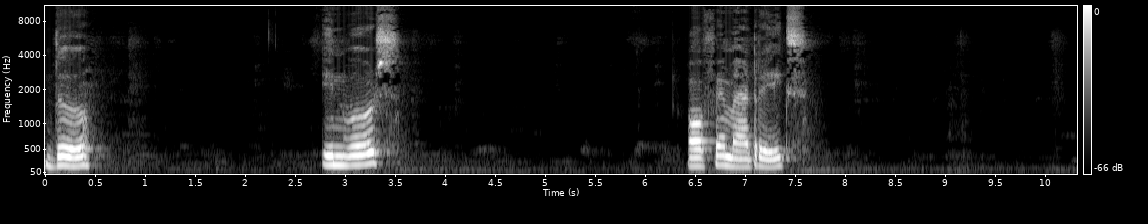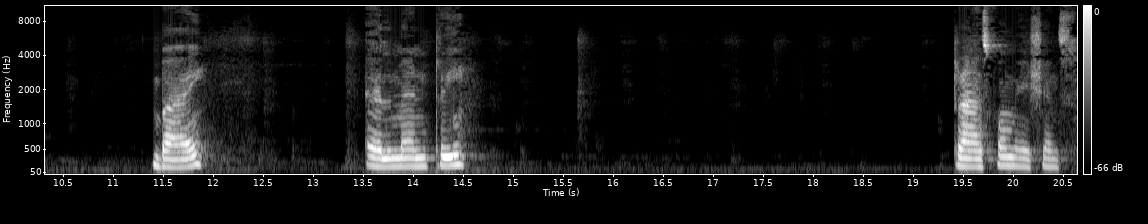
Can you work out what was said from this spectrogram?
the inverse of a matrix by elementary transformations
